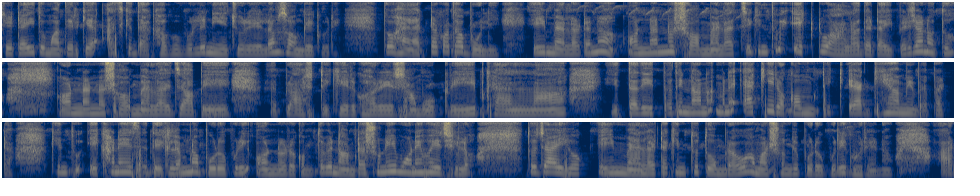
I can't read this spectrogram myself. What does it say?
সেটাই তোমাদেরকে আজকে দেখাবো বলে নিয়ে চলে এলাম সঙ্গে করে। তো হ্যাঁ একটা কথা বলি, এই মেলাটা না অন্যান্য সব মেলার চেয়ে কিন্তু একটু আলাদা টাইপের, জানো তো? অন্যান্য সব মেলায় যাবে প্লাস্টিকের ঘরের সামগ্রী, খেলনা ইত্যাদি ইত্যাদি, নানা মানে একই রকম, ঠিক একঘেয়েমি ব্যাপারটা। কিন্তু এখানে এসে দেখলাম না পুরোপুরি অন্যরকম তবে নামটা শুনেই মনে হয়েছিল। তো যাই হোক, এই মেলাটা কিন্তু তোমরাও আমার সঙ্গে পুরোপুরি ঘুরে নাও। আর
